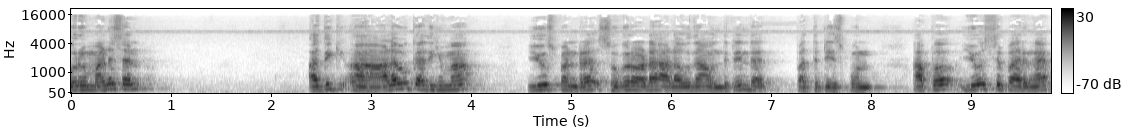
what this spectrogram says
ஒரு மனுஷன் அதிக அளவுக்கு அதிகமாக யூஸ் பண்ணுற சுகரோட அளவு தான் வந்துட்டு இந்த பத்து டீஸ்பூன். அப்போது யோசிச்சு பாருங்கள்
